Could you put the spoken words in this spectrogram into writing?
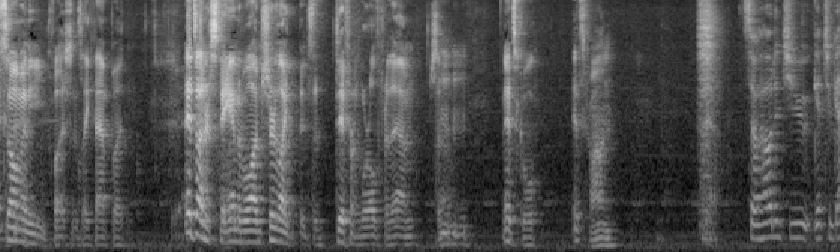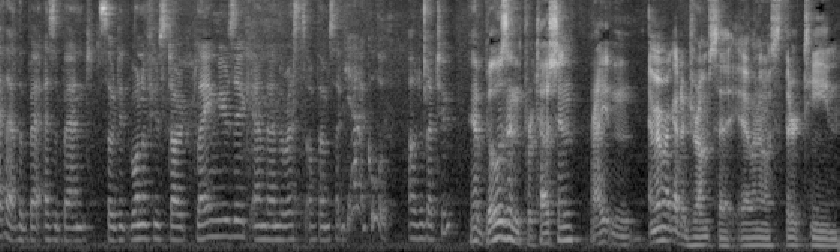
so many questions like that, but it's understandable. I'm sure like it's a different world for them, so Mhm. it's cool. it's fun. So how did you get together as a, ba- as a band? So did one of you start playing music and then the rest of them said, "Yeah, cool, I'll do that too." Yeah, Bill was in percussion, right? And I remember I got a drum set yeah, when I was 13,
